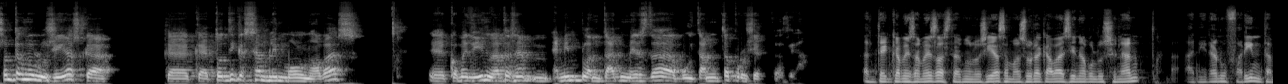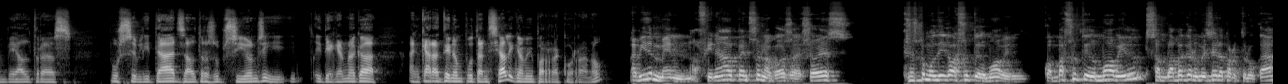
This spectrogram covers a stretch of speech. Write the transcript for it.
són tecnologies que, que, que, tot i que semblin molt noves, eh, com he dit, nosaltres hem, hem implantat més de 80 projectes ja. Entenc que, a més a més, les tecnologies, a mesura que vagin evolucionant, aniran oferint també altres possibilitats, altres opcions i, i diguem-ne que encara tenen potencial i camí per recórrer, no? Evidentment, al final penso una cosa, això és, Això és com el dia que va sortir el mòbil. Quan va sortir el mòbil semblava que només era per trucar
